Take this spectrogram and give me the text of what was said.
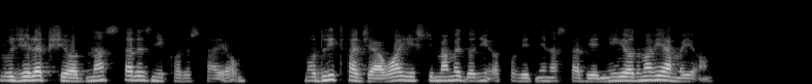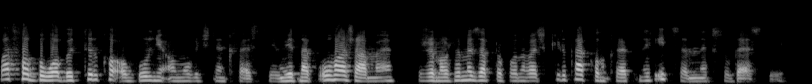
Ludzie lepsi od nas stale z niej korzystają. Modlitwa działa, jeśli mamy do niej odpowiednie nastawienie i odmawiamy ją. Łatwo byłoby tylko ogólnie omówić tę kwestię, jednak uważamy, że możemy zaproponować kilka konkretnych i cennych sugestii.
